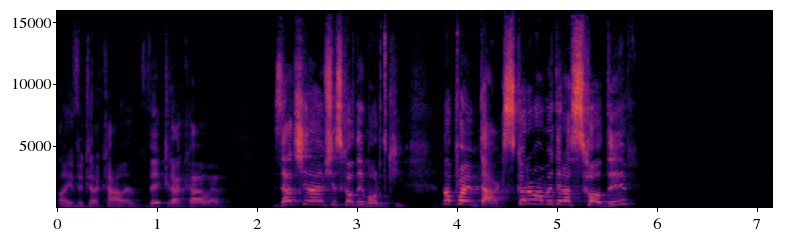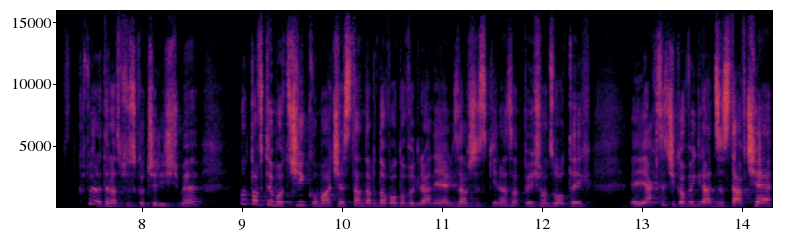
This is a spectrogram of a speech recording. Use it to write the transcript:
No i wykrakałem, wykrakałem. Zaczynają się schody mordki. No powiem tak, skoro mamy teraz schody, które teraz przeskoczyliśmy, no to w tym odcinku macie standardowo do wygrania jak zawsze skina za 50 zł. Jak chcecie go wygrać, zostawcie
